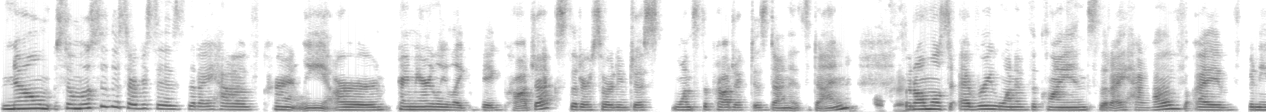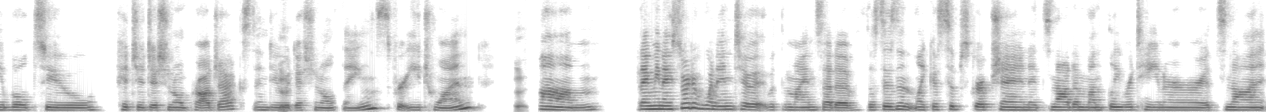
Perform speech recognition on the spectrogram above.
no so most of the services that i have currently are primarily like big projects that are sort of just once the project is done it's done. Okay. But almost every one of the clients that i have i've been able to pitch additional projects and do Good. additional things for each one. Good. um I mean, I sort of went into it with the mindset of this isn't like a subscription, it's not a monthly retainer, it's not,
